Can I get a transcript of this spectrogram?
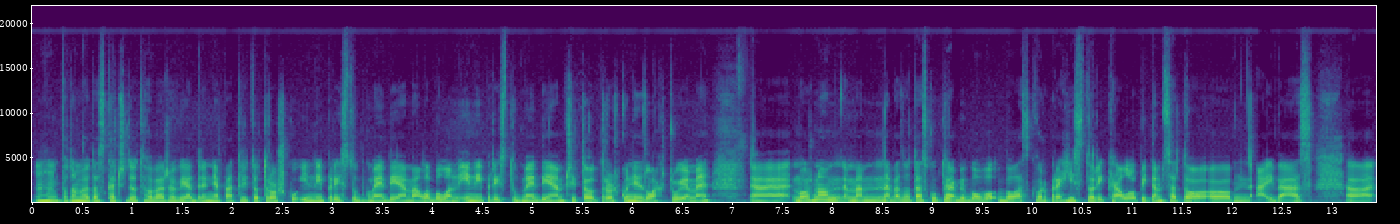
Uh-huh, potom je otázka, či do toho vášho vyjadrenia patrí to trošku iný prístup k médiám alebo len iný prístup k médiám, či to trošku nezľahčujeme. Uh, možno mám na vás otázku, ktorá by bol, bola skôr pre historika, ale opýtam sa to um, aj vás. Uh,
